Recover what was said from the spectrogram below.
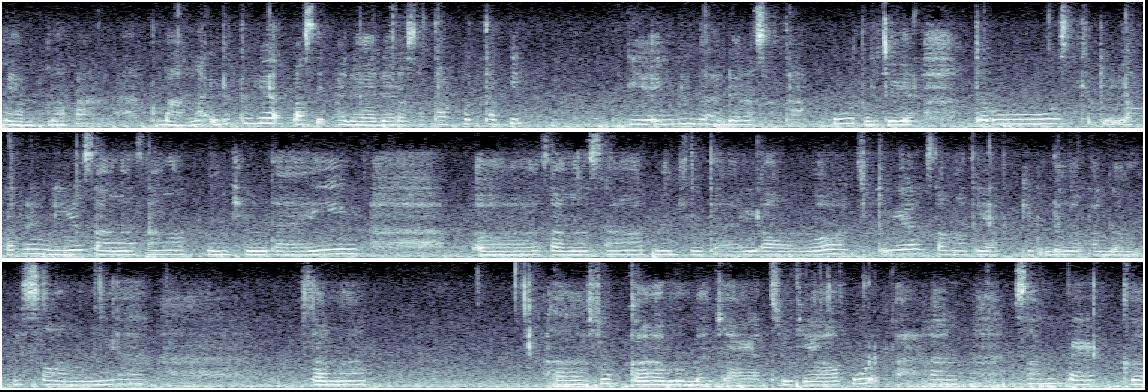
ya apa ke mana gitu ya? Pasti pada ada rasa takut tapi dia ini gak ada rasa takut gitu ya. Terus gitu ya karena dia sangat-sangat mencintai uh, sangat-sangat mencintai Allah gitu ya sangat yakin dengan agama Islamnya sangat uh, suka membaca ayat suci Al-Quran. Sampai ke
